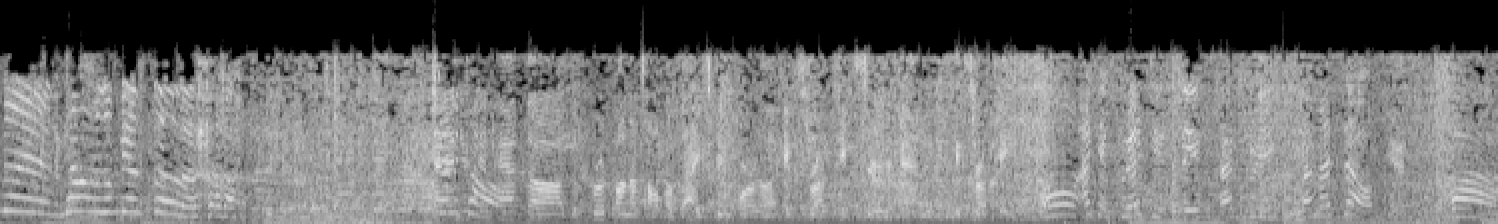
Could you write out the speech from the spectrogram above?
的耶！你看它们都变色了。 and then you can add the, the fruit on the top of the ice cream for the extra texture and extra taste. Oh, I can create this ice cream by myself. Yes. 哇！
